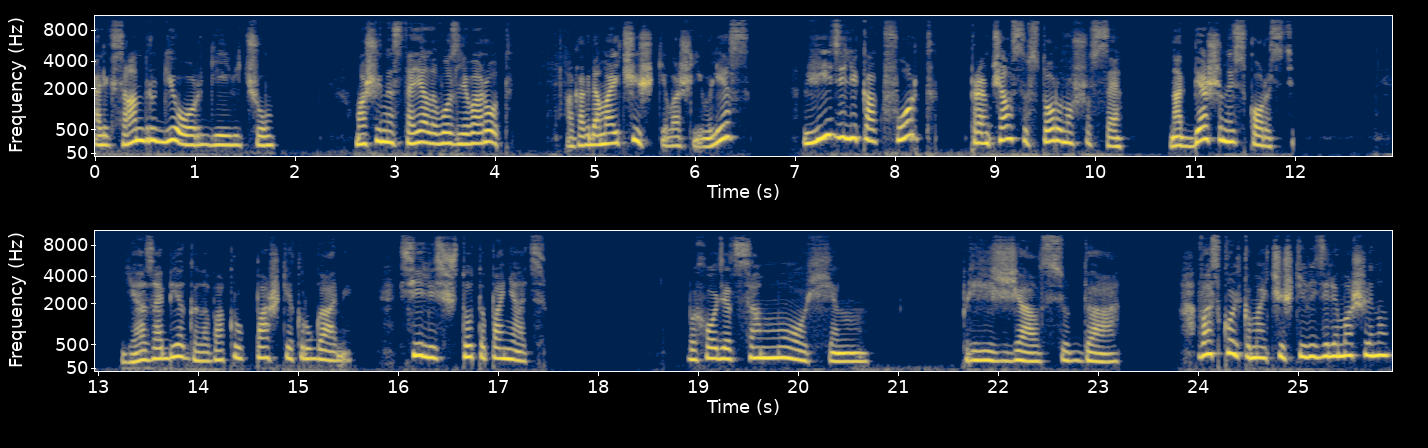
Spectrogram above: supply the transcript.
Александру Георгиевичу. Машина стояла возле ворот, а когда мальчишки вошли в лес, видели, как Форд промчался в сторону шоссе на бешеной скорости. Я забегала вокруг Пашки кругами, сились что-то понять. Выходит, Самохин приезжал сюда. Во сколько мальчишки видели машину?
